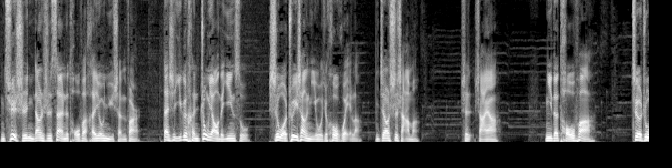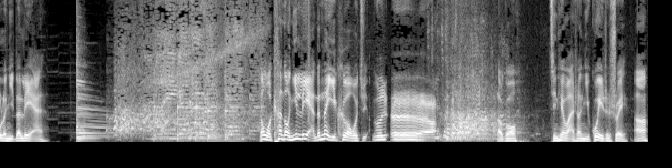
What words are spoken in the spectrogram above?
你确实，你当时散着头发很有女神范儿，但是一个很重要的因素使我追上你，我就后悔了。你知道是啥吗？是啥呀？你的头发遮住了你的脸。当我看到你脸的那一刻，我觉呃，老公。今天晚上你跪着睡啊！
